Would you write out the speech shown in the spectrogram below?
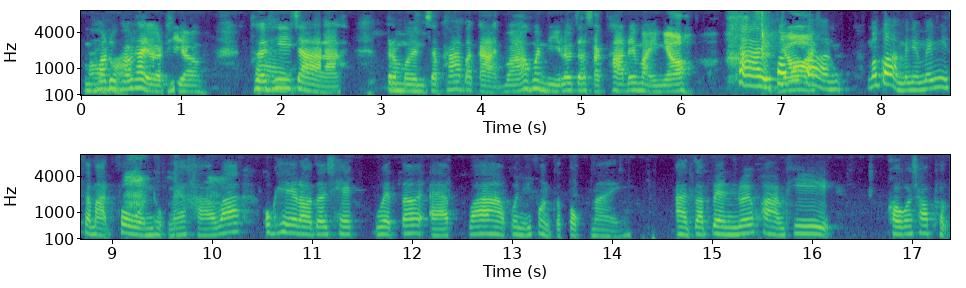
คุณพ่อดูภาพถ่ายดาวเทียม เพื่อที่จะประเมินสภาพอากาศว่าวันนี้เราจะซักผ้าได้ไหมเงี้ยใช่เพราะเมื่อก่อนเมื่อก่อนมันยังไม่มีสมาร์ทโฟนถูกไหมคะว่าโอเคเราจะเช็ค weather app ว่าวันนี้ฝนจะตกไหม อาจจะเป็นด้วยความที่เขาก็ชอบทด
